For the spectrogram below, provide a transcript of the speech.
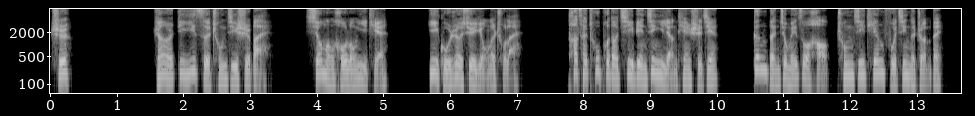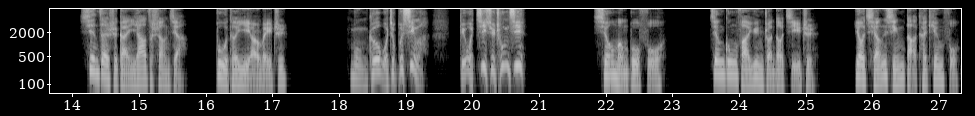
吃。然而第一次冲击失败，萧猛喉咙一甜，一股热血涌了出来。他才突破到气变境一两天时间，根本就没做好冲击天府境的准备。现在是赶鸭子上架，不得已而为之。猛哥，我就不信了，给我继续冲击！萧猛不服，将功法运转到极致，要强行打开天府。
